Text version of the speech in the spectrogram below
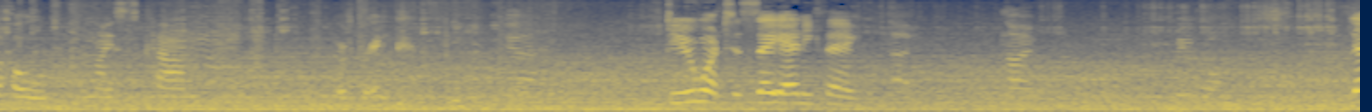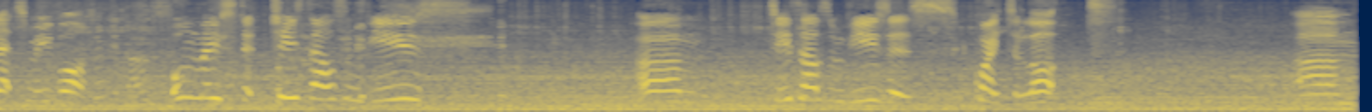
to hold a nice can of drink. Yeah. Do you want to say anything? No. No. Move on. Let's move on. Almost at 2,000 views. Um, 2,000 views is quite a lot. Um,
